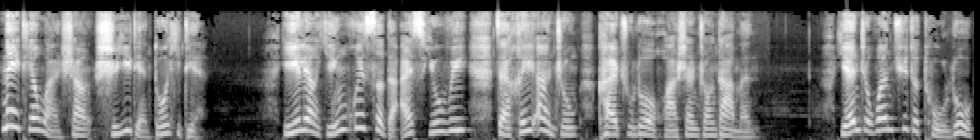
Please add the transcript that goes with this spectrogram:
那天晚上十一点多一点，一辆银灰色的 SUV 在黑暗中开出落华山庄大门，沿着弯曲的土路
